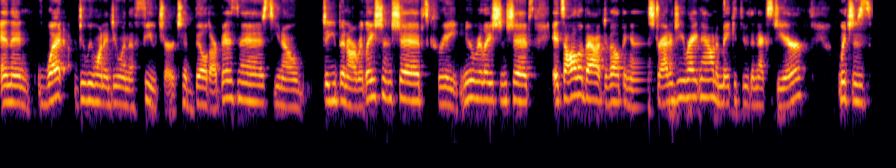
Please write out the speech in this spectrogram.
And then, what do we want to do in the future to build our business, you know, deepen our relationships, create new relationships? It's all about developing a strategy right now to make it through the next year which is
